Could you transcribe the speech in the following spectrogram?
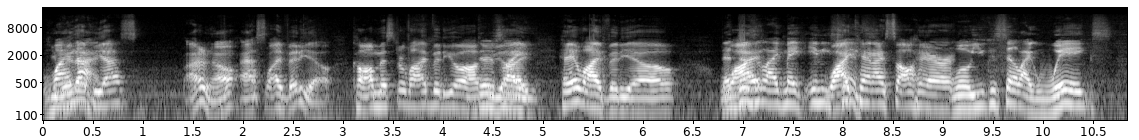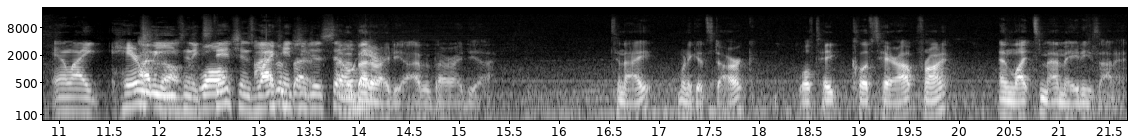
You Why not? BS? I don't know. Ask live video. Call Mr. Live Video up There's be like, like- "Hey, live video. That why, doesn't like make any why sense. can't I sell hair?" Well, you can sell like wigs and like hair I don't know. weaves and Well, extensions. Why can't better- you just sell? I have a better hair? idea. I have a better idea. Tonight, when it gets dark, we'll take Cliff's hair out front and light some M80s on it.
